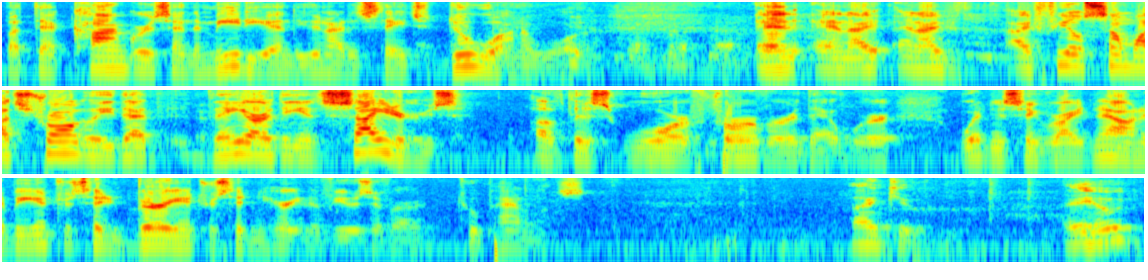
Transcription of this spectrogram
but that Congress and the media in the United States do want a war. and and I and I I feel somewhat strongly that they are the inciters of this war fervor that we're witnessing right now. And I'd be interested, very interested in hearing the views of our two panelists. Thank you. Ehud?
